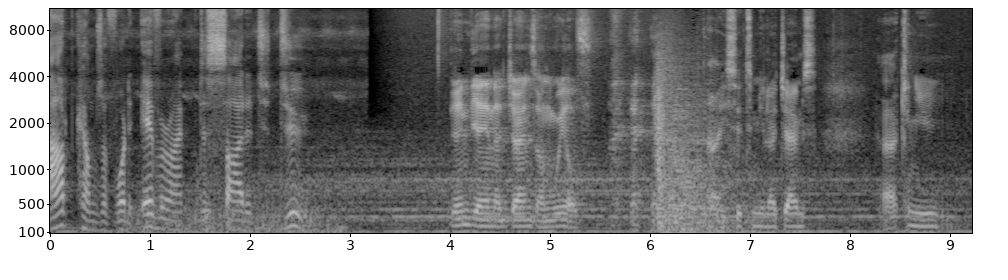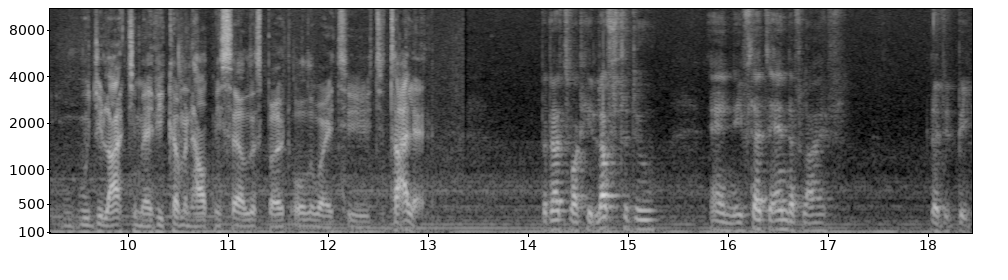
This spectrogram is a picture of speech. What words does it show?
outcomes of whatever I decided to do. The Indiana Jones on wheels. uh, he said to me, like, James, uh, can you, would you like to maybe come and help me sail this boat all the way to, to Thailand? But that's what he loves to do, and if that's the end of life, let it be.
